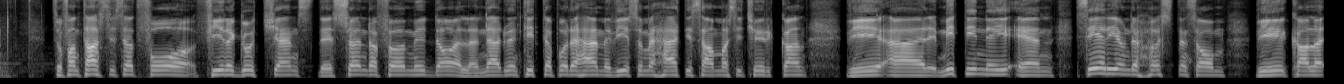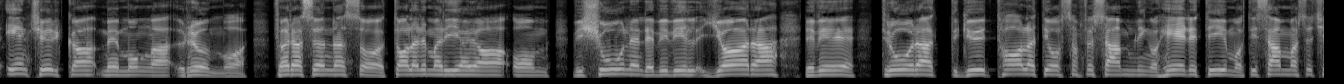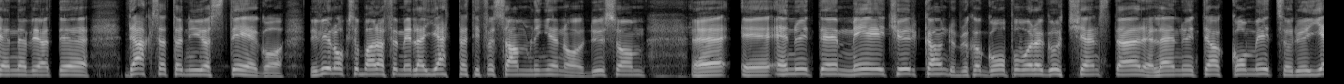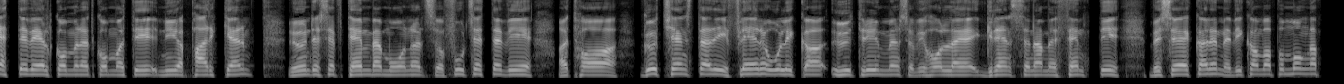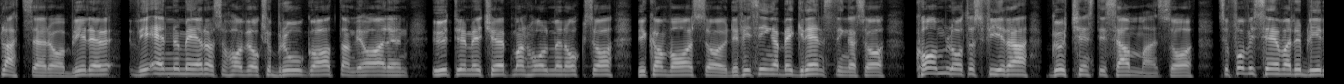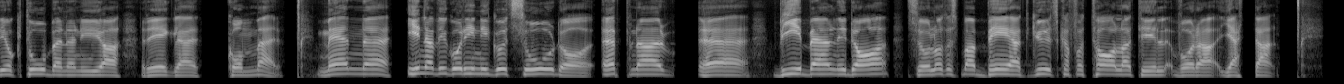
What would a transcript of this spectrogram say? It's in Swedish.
Så fantastiskt att få fira gudstjänst, det är söndag förmiddag eller när du än tittar på det här, men vi som är här tillsammans i kyrkan. Vi är mitt inne i en serie under hösten som vi kallar En kyrka med många rum. Och förra söndagen så talade Maria och jag om visionen, det vi vill göra, det vi tror att Gud talar till oss som församling och herdeteam och tillsammans så känner vi att det är dags att ta nya steg. Och vi vill också bara förmedla hjärtat till församlingen och du som Eh, eh, ännu inte är med i kyrkan, du brukar gå på våra gudstjänster eller ännu inte har kommit, så du är jättevälkommen att komma till Nya Parken. Nu under september månad så fortsätter vi att ha gudstjänster i flera olika utrymmen, så vi håller gränserna med 50 besökare, men vi kan vara på många platser. Och blir det vi ännu mer så har vi också Brogatan, vi har en utrymme i Köpmanholmen också. Vi kan vara så, det finns inga begränsningar, så Kom, låt oss fira gudstjänst tillsammans, så, så får vi se vad det blir i oktober när nya regler kommer. Men eh, innan vi går in i Guds ord och öppnar eh, Bibeln idag, så låt oss bara be att Gud ska få tala till våra hjärtan.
